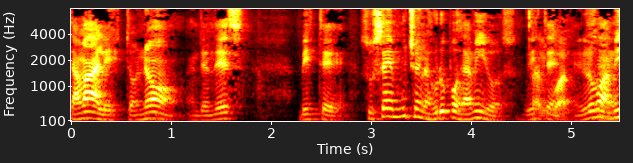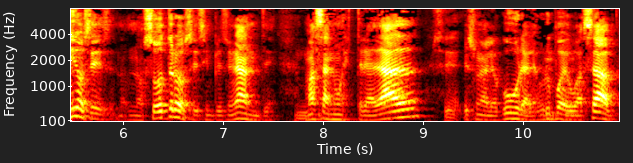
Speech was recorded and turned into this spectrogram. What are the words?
está mal esto, no, ¿entendés? ¿Viste? Sucede mucho en los grupos de amigos, ¿viste? Cual, El grupo sí. de amigos es, nosotros es impresionante. Más a nuestra edad Sí. es una locura, los grupos de WhatsApp.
